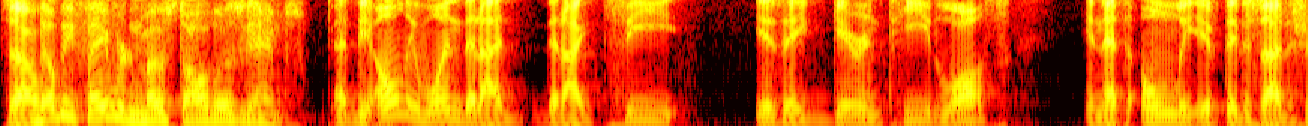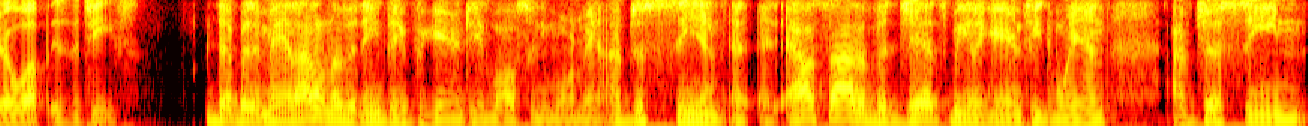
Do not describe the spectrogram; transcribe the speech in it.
So they'll be favored in most all those games. uh, the only one that I that I see is a guaranteed loss, and that's only if they decide to show up, is the Chiefs. But man, I don't know that anything for guaranteed loss anymore, man. I've just seen uh, outside of the Jets being a guaranteed win, I've just seen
